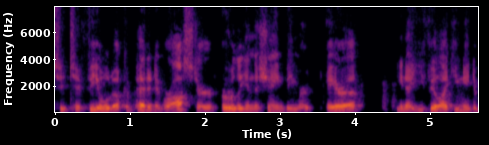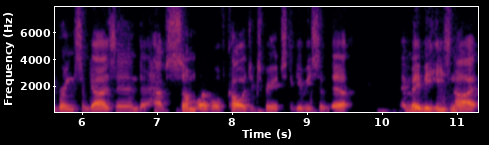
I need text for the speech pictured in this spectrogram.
to, to field a competitive roster early in the Shane Beamer era, you know, you feel like you need to bring some guys in that have some level of college experience to give you some depth. And maybe he's not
